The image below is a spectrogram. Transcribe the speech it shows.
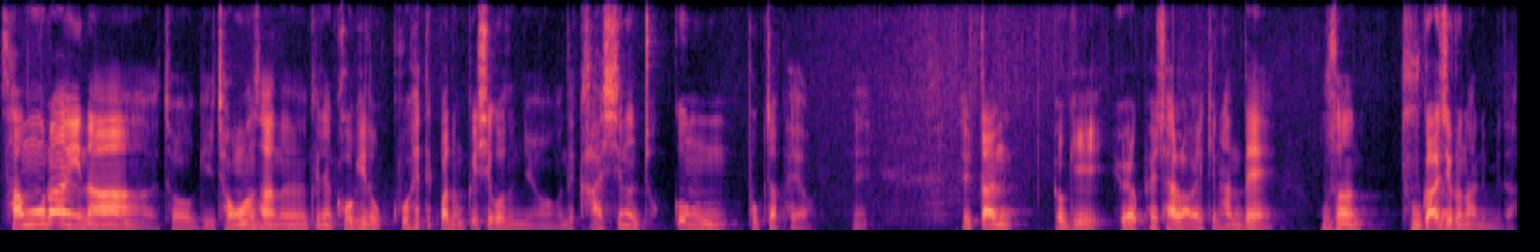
사무라이나 저기 정원사는 그냥 거기 놓고 혜택 받으면 끝이거든요. 근데 가신은 조금 복잡해요. 네. 일단 여기 요약표에 잘 나와 있긴 한데 우선 두 가지로 나뉩니다.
